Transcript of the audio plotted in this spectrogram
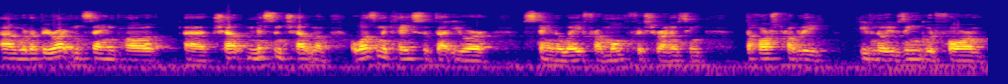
And would I be right in saying, Paul, uh, Chel- missing Cheltenham, it wasn't a case of that you were staying away from Monkfish or anything. The horse probably, even though he was in good form,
